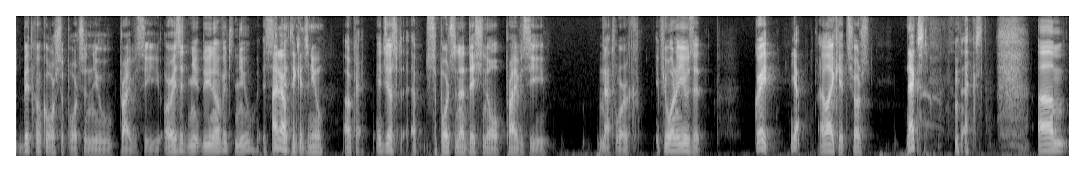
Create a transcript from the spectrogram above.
Bitcoin Core supports a new privacy, or is it new? Do you know if it's new? Is I don't think it's new. Okay, it just uh, supports an additional privacy network if you want to use it. Great, Yep. I like it. Sure. Next. Next. Um,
